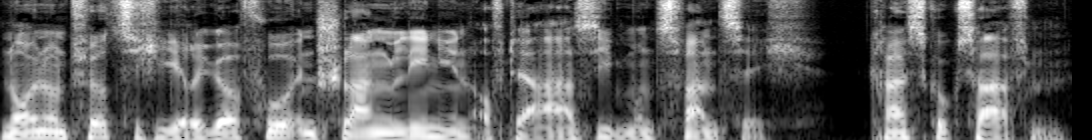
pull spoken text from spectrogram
49-Jähriger fuhr in Schlangenlinien auf der A27. Kreis Cuxhaven.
